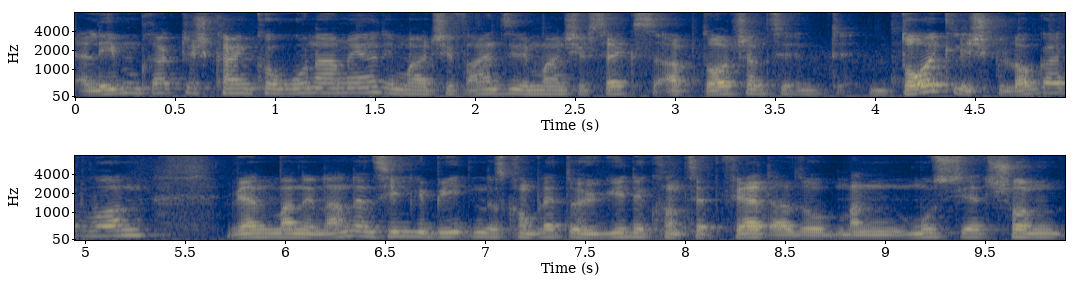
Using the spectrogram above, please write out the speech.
erleben praktisch kein Corona mehr. Die Mein Schiff 1 und die Mein Schiff 6 ab Deutschland sind deutlich gelockert worden, während man in anderen Zielgebieten das komplette Hygienekonzept fährt. Also man muss jetzt schon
